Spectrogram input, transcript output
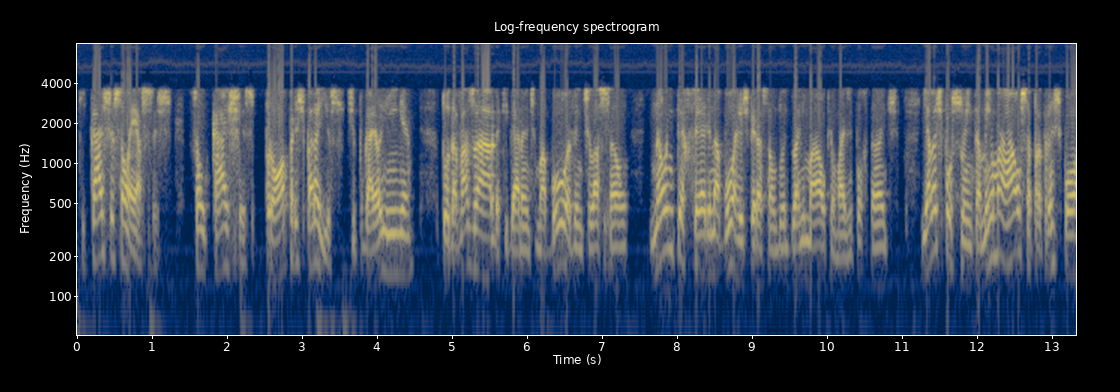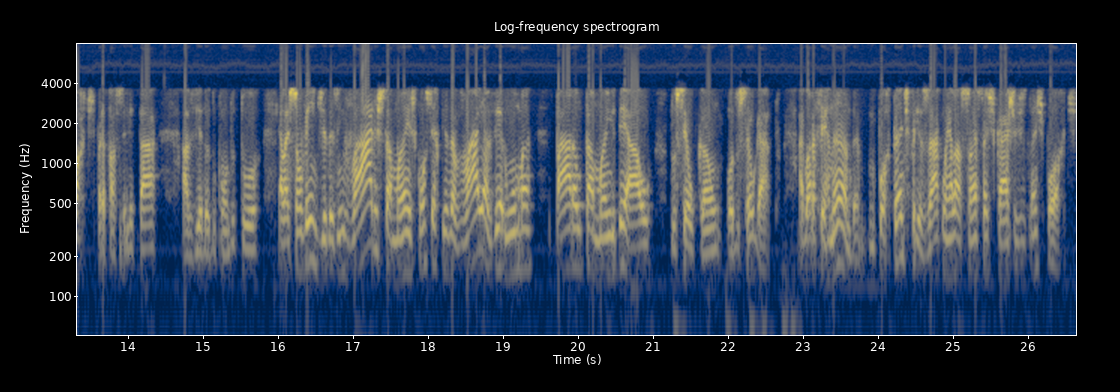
Que caixas são essas? São caixas próprias para isso, tipo gaiolinha, toda vazada, que garante uma boa ventilação, não interfere na boa respiração do, do animal, que é o mais importante. E elas possuem também uma alça para transporte, para facilitar a vida do condutor. Elas são vendidas em vários tamanhos, com certeza vai haver uma para o tamanho ideal do seu cão ou do seu gato. Agora, Fernanda, importante frisar com relação a essas caixas de transporte.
